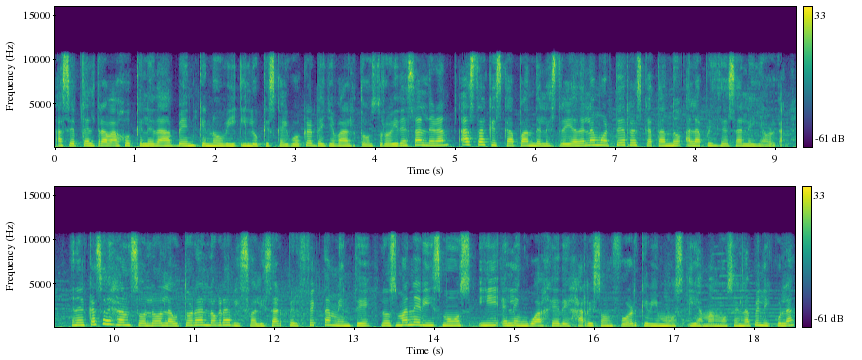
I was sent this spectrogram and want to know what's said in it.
acepta el trabajo que le da Ben Kenobi y Luke Skywalker de llevar dos droides Alderan hasta que escapan de la estrella de la muerte rescatando a la princesa Leia Organa. En el caso de Han Solo, la autora logra visualizar perfectamente los manerismos y el lenguaje de Harrison Ford que vimos y amamos en la película,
